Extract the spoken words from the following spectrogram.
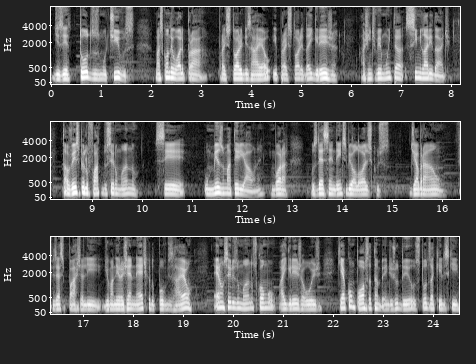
dizer todos os motivos mas quando eu olho para a história de Israel e para a história da igreja, a gente vê muita similaridade. Talvez pelo fato do ser humano ser o mesmo material, né? Embora os descendentes biológicos de Abraão fizessem parte ali de maneira genética do povo de Israel, eram seres humanos como a igreja hoje, que é composta também de judeus, todos aqueles que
